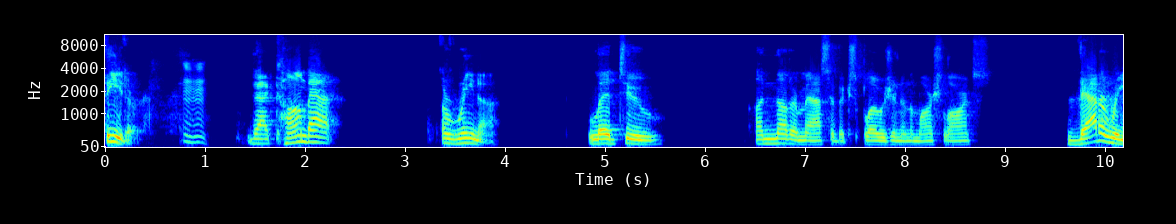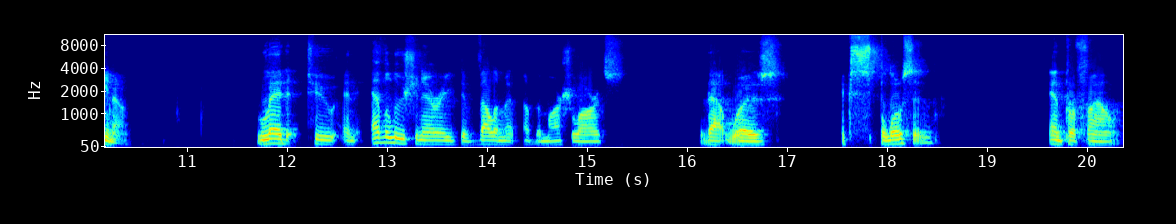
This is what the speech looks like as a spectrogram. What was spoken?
theater, Mhm. that combat arena led to another massive explosion in the martial arts. That arena led to an evolutionary development of the martial arts that was explosive and profound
